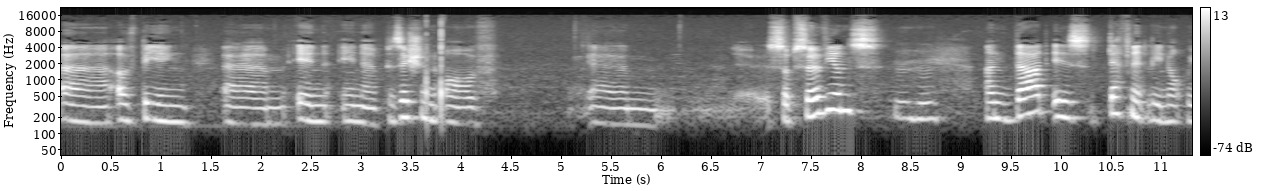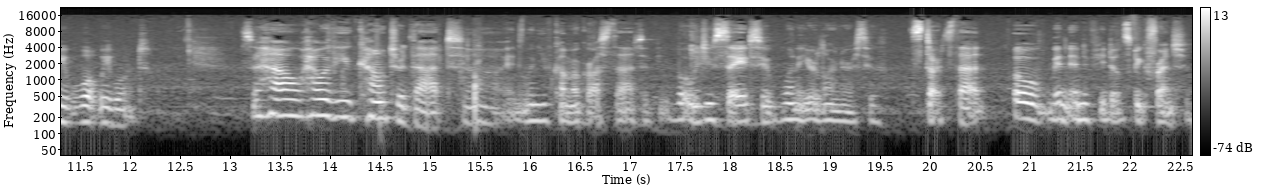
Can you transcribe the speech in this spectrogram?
uh, of being um, in, in a position of um, subservience, Mm-hmm. and that is definitely not we, what we want. So how how have you countered that? Uh, when you've come across that, you, what would you say to one of your learners who starts that? Oh, and, and if you don't speak French, you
